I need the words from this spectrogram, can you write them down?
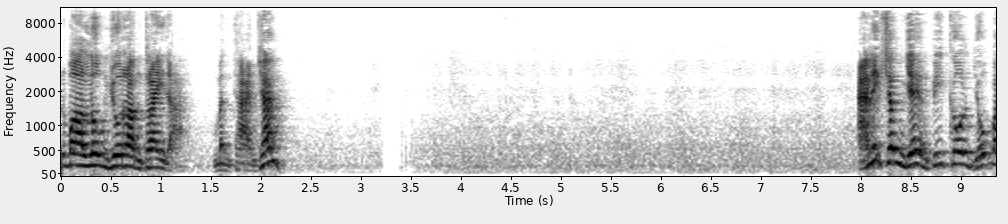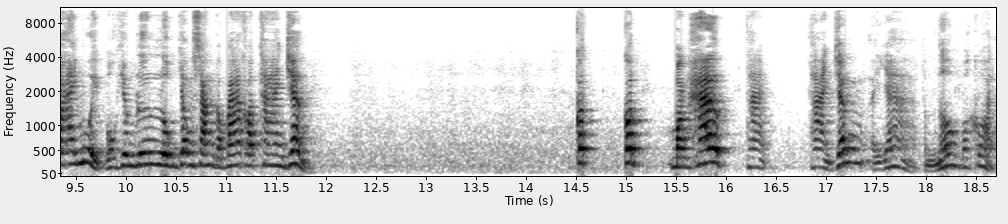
របស់លោកនាយករដ្ឋមន្ត្រីតាមិនថាអញ្ចឹង អានេះខ្ញុំនិយាយអំពីគោលនយោបាយមួយពួកខ្ញុំលឺលោកយ៉ងសង្កបាគាត់ថាអញ្ចឹងគាត់គាត់បង្ហើបថាថាអញ្ចឹងអាយ៉ាតំណងរបស់គាត់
